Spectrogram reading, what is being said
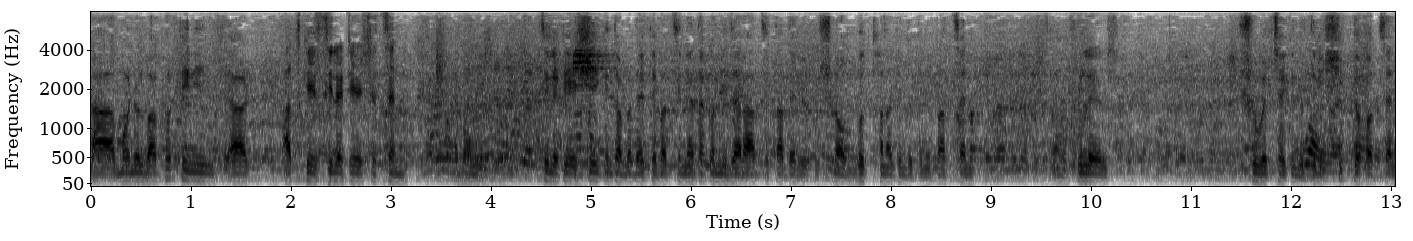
আহ, মইনুল বাখর তিনি আজকে সিলেটে এসেছেন এবং সিলেটে এসেই কিন্তু আমরা দেখতে পাচ্ছি নেতাকর্মী যারা আছে, তাদের উষ্ণ অভ্যুত্থানা কিন্তু তিনি পাচ্ছেন। ফুলের শুভেচ্ছায় কিন্তু তিনি সিক্ত হচ্ছেন।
